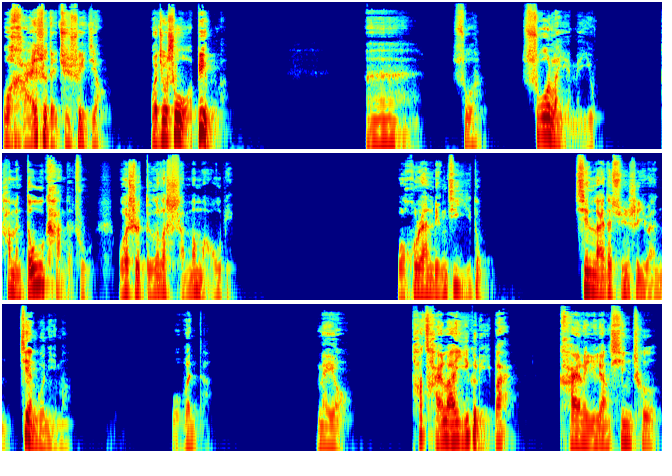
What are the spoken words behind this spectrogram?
我还是得去睡觉，我就说我病了。嗯，说，说了也没用，他们都看得出我是得了什么毛病。我忽然灵机一动，新来的巡视员见过你吗？我问他。没有，他才来一个礼拜，开了一辆新车，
